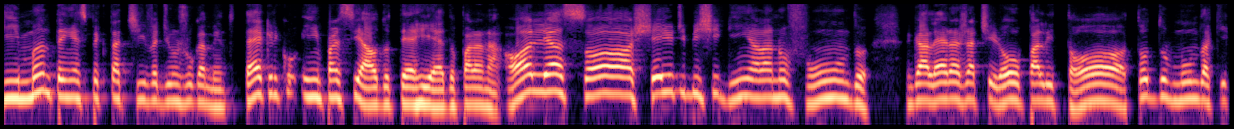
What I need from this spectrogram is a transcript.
que mantém a expectativa de um julgamento técnico e imparcial do TRE do Paraná. Olha só, cheio de bexiguinha lá no fundo. Galera já tirou o paletó, todo mundo aqui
